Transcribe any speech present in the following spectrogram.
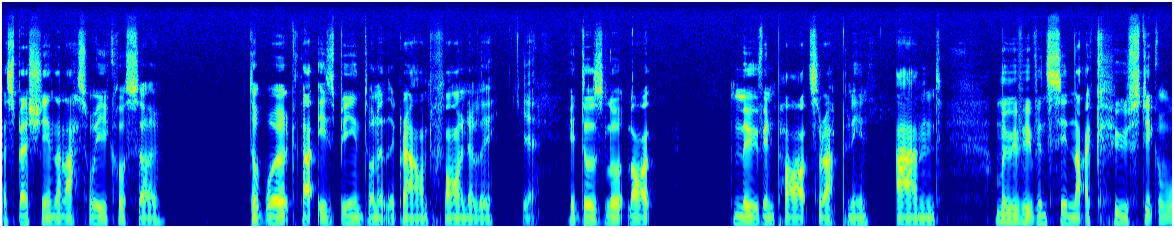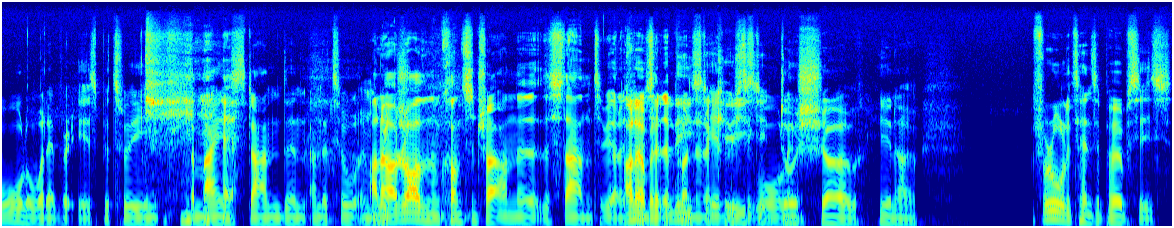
especially in the last week or so, the work that is being done at the ground. Finally, Yeah. it does look like moving parts are happening, and I mean, we've even seen that acoustic wall or whatever it is between the main stand and, and the Tilton. I know. I'd rather them concentrate on the, the stand, to be honest. I know, but at least at least it does in. show, you know, for all intents and purposes,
